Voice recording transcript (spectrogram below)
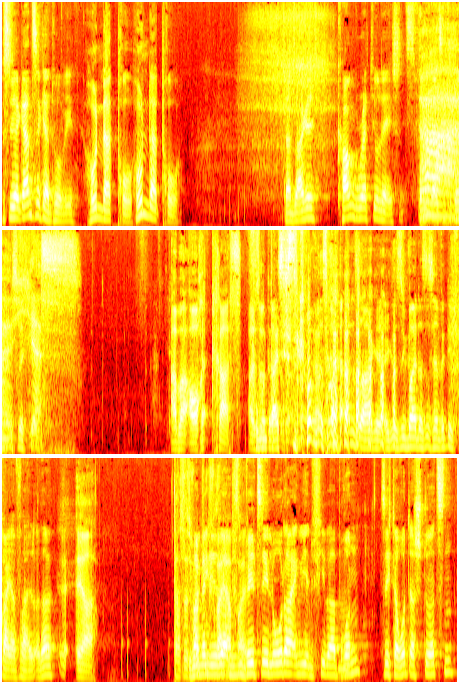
Bist du der ganz sicher, Tobi? 100 pro, 100 pro. Dann sage ich Congratulations. 35 ah, Sekunden ist richtig. Yes. Aber auch ja. krass. Also 35 das, Sekunden ist meine Ansage. Also ich meine, das ist ja wirklich freier Fall, oder? Ja. Das ist ich meine, wenn die in diesem Wildseeloder irgendwie in Fieberbrunn mhm. sich darunter stürzen,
